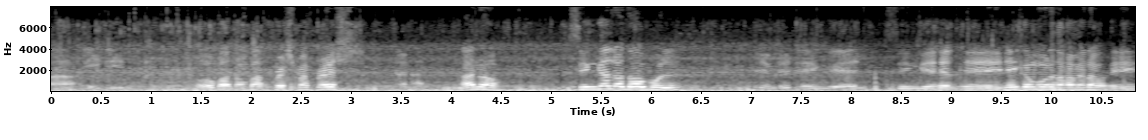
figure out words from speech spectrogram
Ah, 18. Oo, oh, batang ba? Fresh pa fresh. Ano? Single o double? Siyempre single. Single. Eh, eh ikaw muna sa camera. oh, Eh.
